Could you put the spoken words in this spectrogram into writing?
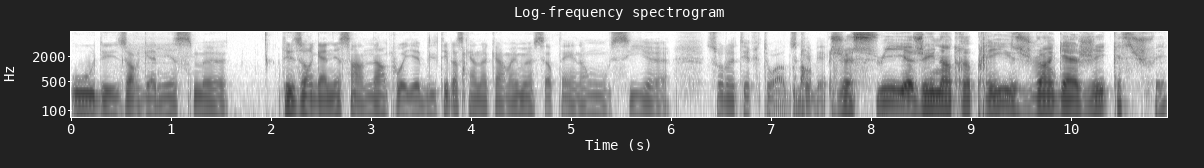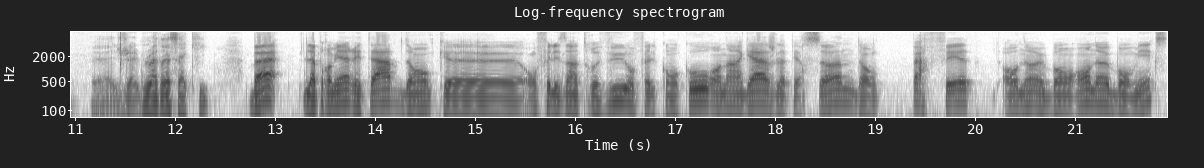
ou des organismes des organismes en employabilité parce qu'il y en a quand même un certain nombre aussi euh, sur le territoire du bon, Québec. Je suis, j'ai une entreprise, je veux engager, qu'est-ce que je fais? Euh, je m'adresse à qui? Ben, la première étape, donc, euh, on fait les entrevues, on fait le concours, on engage la personne, donc, parfait, on a un bon, mix.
